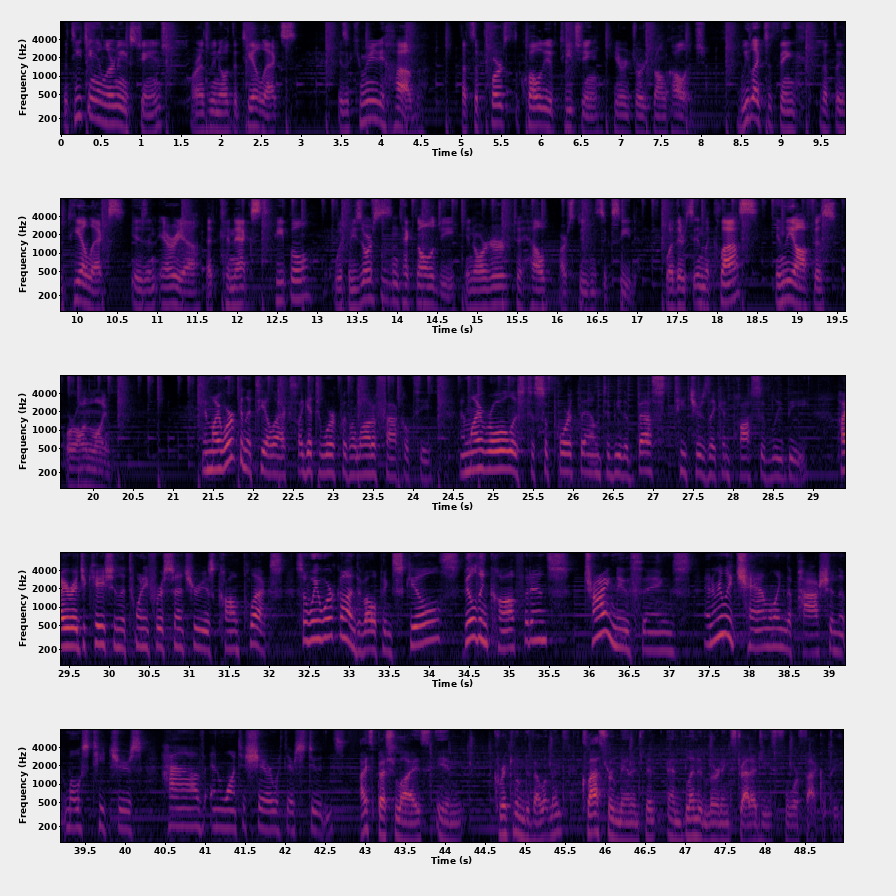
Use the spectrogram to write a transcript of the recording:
The Teaching and Learning Exchange, or as we know it, the TLX, is a community hub that supports the quality of teaching here at George Brown College. We like to think that the TLX is an area that connects people with resources and technology in order to help our students succeed, whether it's in the class, in the office, or online. In my work in the TLX, I get to work with a lot of faculty, and my role is to support them to be the best teachers they can possibly be. Higher education in the 21st century is complex, so we work on developing skills, building confidence, trying new things, and really channeling the passion that most teachers have and want to share with their students. I specialize in curriculum development, classroom management, and blended learning strategies for faculty.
